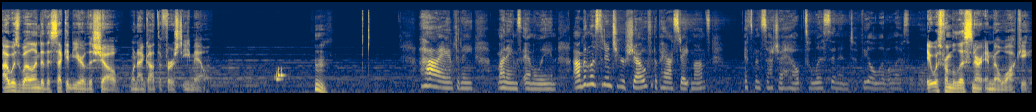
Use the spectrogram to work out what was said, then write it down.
I was well into the second year of the show when I got the first email. Hmm. Hi, Anthony. My name's Emily, and I've been listening to your show for the past eight months. It's been such a help to listen and to feel a little less alone. It was from a listener in Milwaukee.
